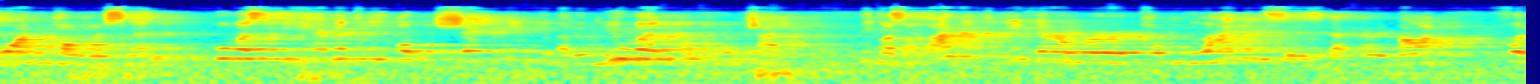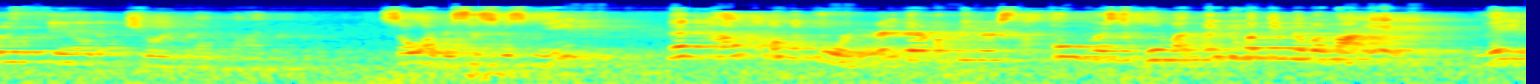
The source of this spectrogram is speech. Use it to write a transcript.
one congressman who was vehemently objecting to the renewal of the Hope Channel because apparently there were compliances that were not fulfilled during that time. So a recess was made. Then out of the corner, there appears a congresswoman. May dumating na babae, late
